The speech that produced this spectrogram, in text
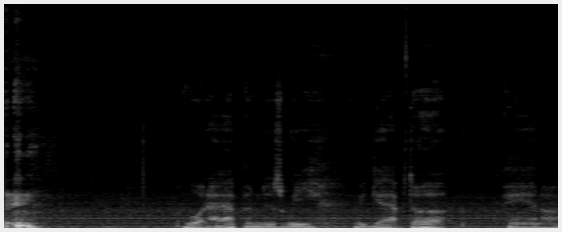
what happened is we we gapped up and uh,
